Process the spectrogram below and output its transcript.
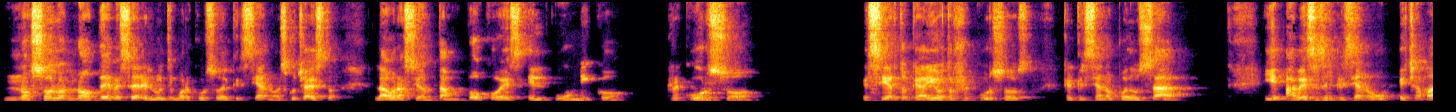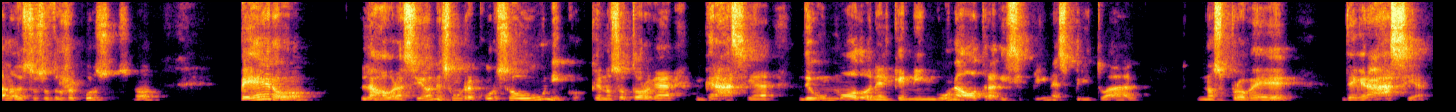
no solo no debe ser el último recurso del cristiano, escucha esto, la oración tampoco es el único recurso. Es cierto que hay otros recursos que el cristiano puede usar. Y a veces el cristiano echa mano de estos otros recursos, ¿no? Pero la oración es un recurso único que nos otorga gracia de un modo en el que ninguna otra disciplina espiritual nos provee de gracia.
